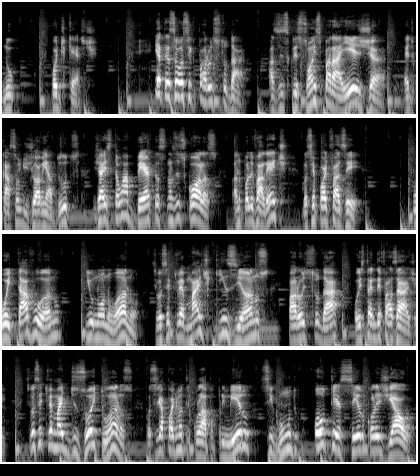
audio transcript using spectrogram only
no podcast. E atenção você que parou de estudar. As inscrições para a EJA, Educação de Jovens e Adultos, já estão abertas nas escolas. Lá no Polivalente, você pode fazer o oitavo ano e o nono ano. Se você tiver mais de 15 anos, parou de estudar ou está em defasagem. Se você tiver mais de 18 anos, você já pode matricular para o primeiro, segundo ou terceiro colegial.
